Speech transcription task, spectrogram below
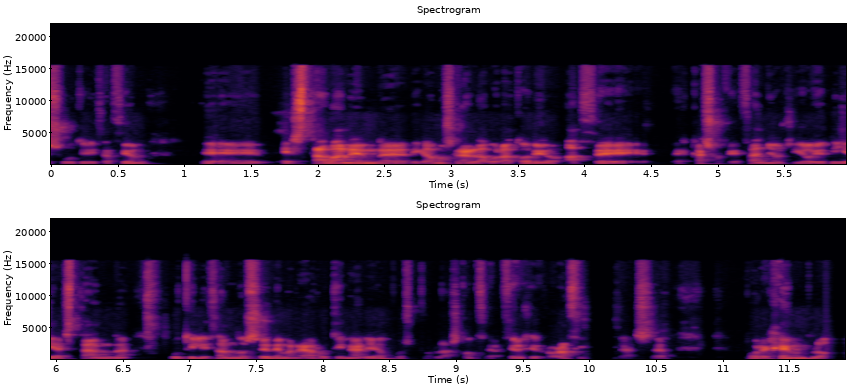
su utilización estaban en, digamos, en el laboratorio hace escasos 10 años y hoy día están utilizándose de manera rutinaria pues, por las confederaciones hidrográficas. Por ejemplo,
